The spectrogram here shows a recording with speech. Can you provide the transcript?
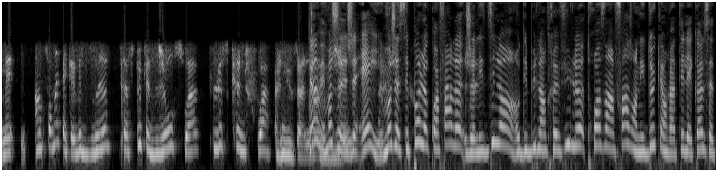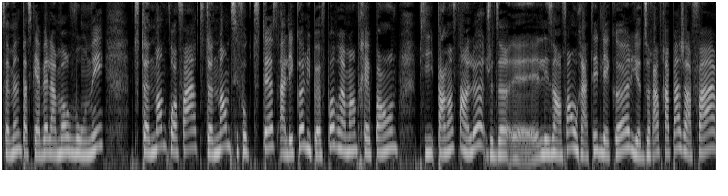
mais en ce moment, avec la COVID-19, ça se peut que 10 jours soit plus qu'une fois un isolement. Non, mais moi, je, je, hey, moi, je sais pas là, quoi faire. Là. Je l'ai dit là au début de l'entrevue. Là, trois enfants, j'en ai deux qui ont raté l'école cette semaine parce qu'il y avait la mort au nez. Tu te demandes quoi faire. Tu te demandes s'il faut que tu testes. À l'école, ils peuvent pas vraiment te répondre. Puis pendant ce temps-là, je veux dire, euh, les enfants ont raté de l'école. Il y a du rattrapage à faire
